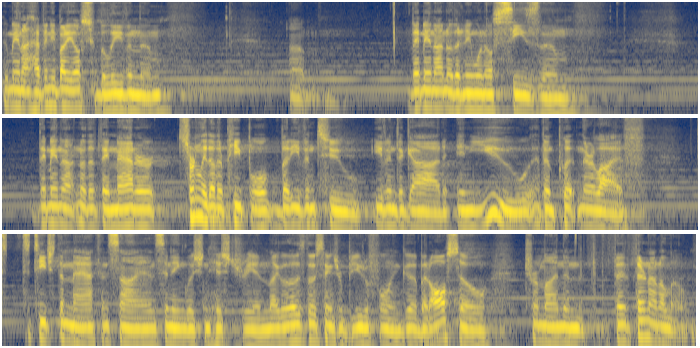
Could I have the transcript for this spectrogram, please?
who may not have anybody else who believe in them. Um, they may not know that anyone else sees them. They may not know that they matter, certainly to other people, but even to even to God. And you have been put in their life to, to teach them math and science and English and history, and like those those things are beautiful and good. But also to remind them that they're not alone.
